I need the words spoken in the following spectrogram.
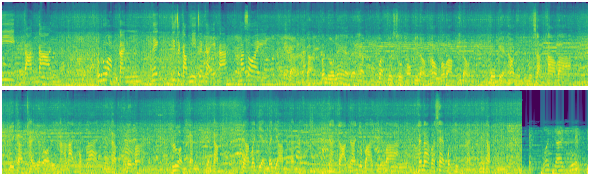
มีการการร่วมกันในกิจกรรมนี้จังไดคะมาซอยแบบกะไหนกะคะมันดูแลนะครับความทุขสุขของพี่น้องเฮาเพราะว่าพี่น้องโมเปลี่ยนเฮาเนี่ยเป็นทราบข่าวว่า มีการไขเลือดออกในหาไล่หกไล่นะครับก็เลยมาร่วมกันนะครับอย่ามาเยี่ยมมายามกันอย่าตามนโยบายที่ว่าถ้าหน้ามาแทรกบ่ถิงกันนะครับผมหัวใจทุกด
